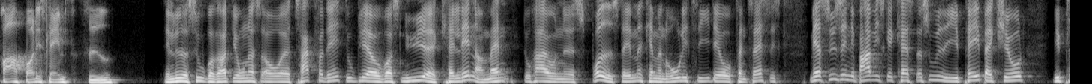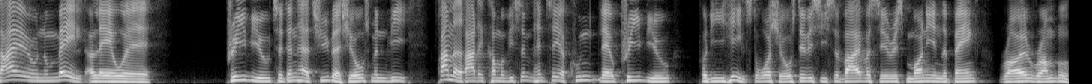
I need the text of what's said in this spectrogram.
fra Body Slams side. Det lyder super godt, Jonas, og øh, tak for det. Du bliver jo vores nye øh, kalendermand. Du har jo en øh, sprød stemme, kan man roligt sige. Det er jo fantastisk. Men jeg synes egentlig bare, at vi skal kaste os ud i payback showet. Vi plejer jo normalt at lave øh, preview til den her type af shows, men vi fremadrettet kommer vi simpelthen til at kunne lave preview på de helt store shows, det vil sige Survivor Series, Money in the Bank, Royal Rumble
